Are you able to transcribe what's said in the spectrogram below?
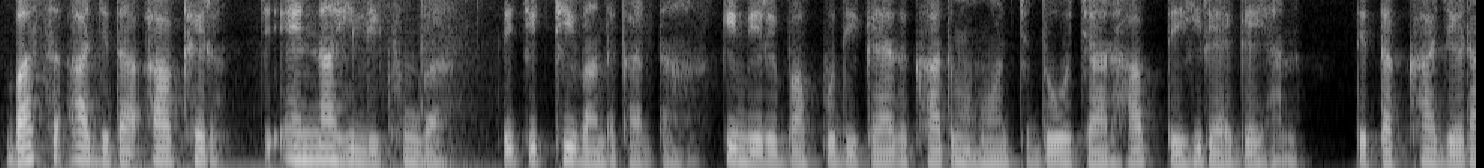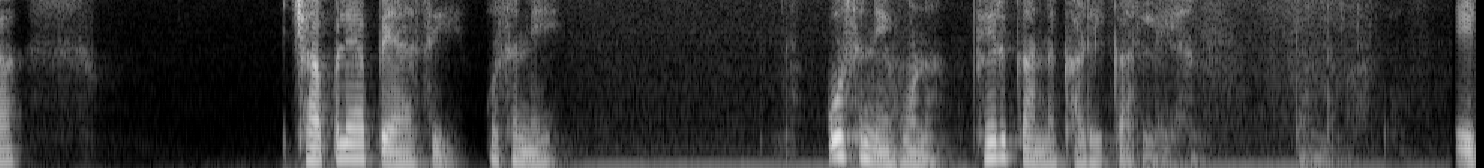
ਬਸ ਅੱਜ ਦਾ ਆਖਿਰ 'ਚ ਇੰਨਾ ਹੀ ਲਿਖੂੰਗਾ ਤੇ ਚਿੱਠੀ ਬੰਦ ਕਰਦਾ ਹਾਂ ਕਿ ਮੇਰੇ ਬਾਪੂ ਦੀ ਕੈਦ ਖਤਮ ਹੋਣ 'ਚ 2-4 ਹਫ਼ਤੇ ਹੀ ਰਹਿ ਗਏ ਹਨ। ਤੇ ਤੱਖਾ ਜਿਹੜਾ ਛਪ ਲਿਆ ਪਿਆ ਸੀ, ਉਸਨੇ ਉਸਨੇ ਹੁਣ ਫਿਰ ਕੰਨ ਖੜੇ ਕਰ ਲਏ ਹਨ।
